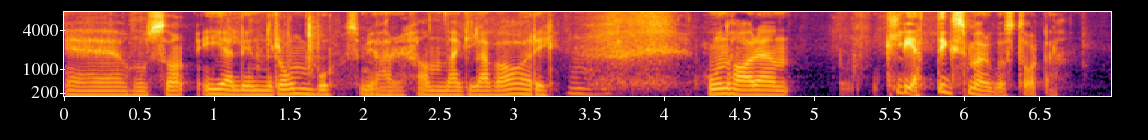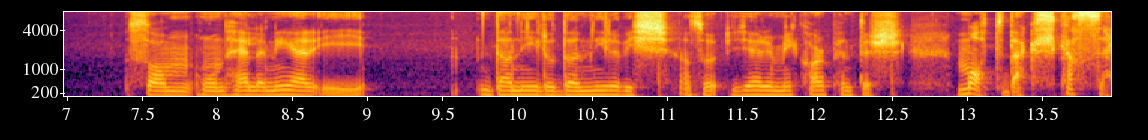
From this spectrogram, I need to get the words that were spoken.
Eh, hon som Elin Rombo som gör Hanna Glavari. Hon har en kletig smörgåstårta som hon häller ner i Danilo Danilovic, alltså Jeremy Carpenters matdagskasse.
